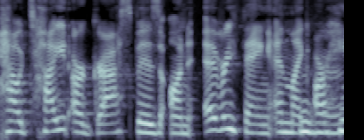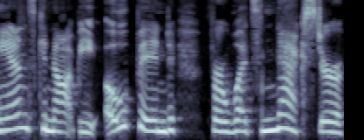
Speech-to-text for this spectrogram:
how tight our grasp is on everything and like mm-hmm. our hands cannot be opened for what's next or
